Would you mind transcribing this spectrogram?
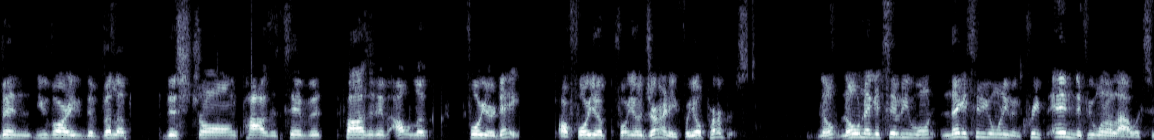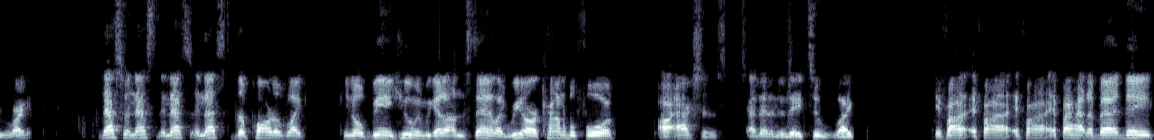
been you've already developed this strong positive positive outlook for your day or for your for your journey for your purpose. No no negativity won't negativity won't even creep in if you won't allow it to, right? that's when that's and that's and that's the part of like you know being human. We got to understand like we are accountable for our actions at the end of the day too. Like if I if I if I if I had a bad day,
